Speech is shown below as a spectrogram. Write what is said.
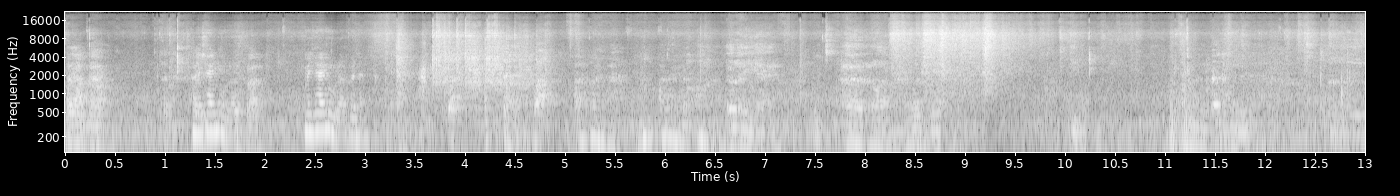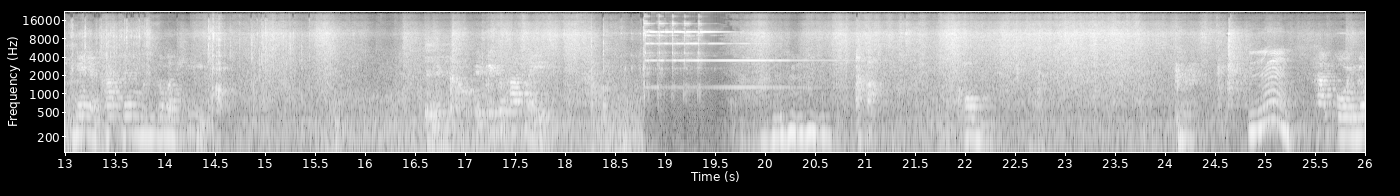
สลับแล้ว ไม่ใช่หนูแล้วไม่ใช่หนูแล้วเป็นไงเออยายถ้าร้อนมันก็เสียจริงมันก็คือแม่พักได้มึงก็มาขี้เองเด็กก็พักไหนคอมอืมถ้าโกยก็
